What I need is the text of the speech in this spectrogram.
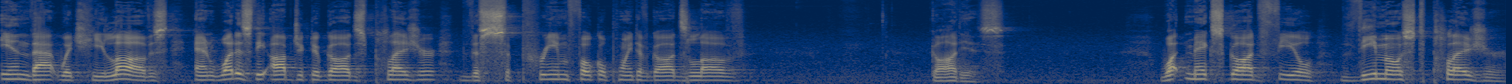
in that which he loves. And what is the object of God's pleasure? The supreme focal point of God's love? God is. What makes God feel the most pleasure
